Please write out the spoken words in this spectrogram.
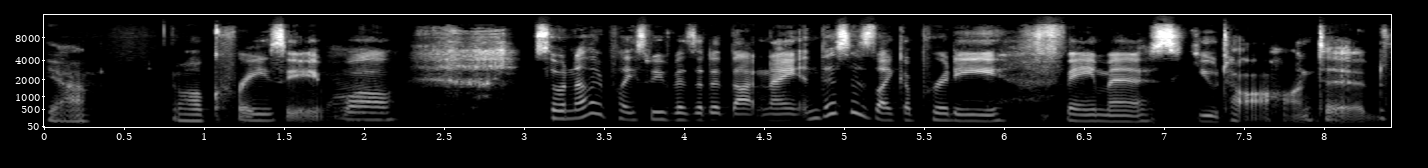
Yeah. Well, crazy. Yeah. Well, so another place we visited that night, and this is like a pretty famous Utah haunted,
